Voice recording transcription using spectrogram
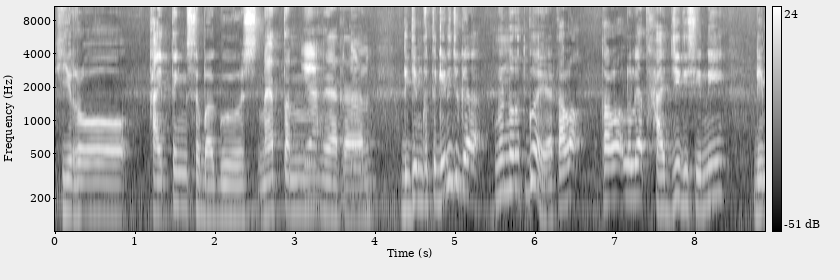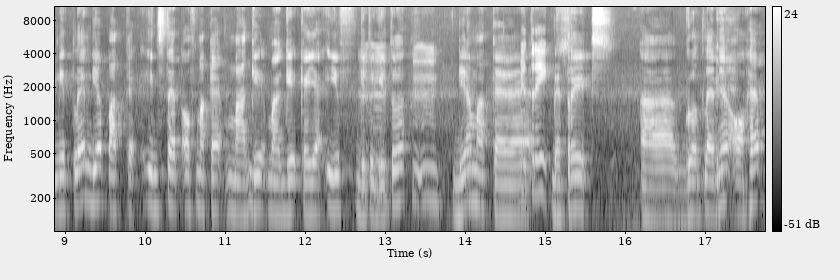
hero kiting sebagus Nathan Iya, ya kan. Di game ketiga ini juga menurut gue ya kalau kalau lu lihat Haji di sini di mid lane dia pakai instead of pakai mage mage kayak if gitu-gitu dia pakai Beatrix. Beatrix. Uh, gold lane-nya Oheb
